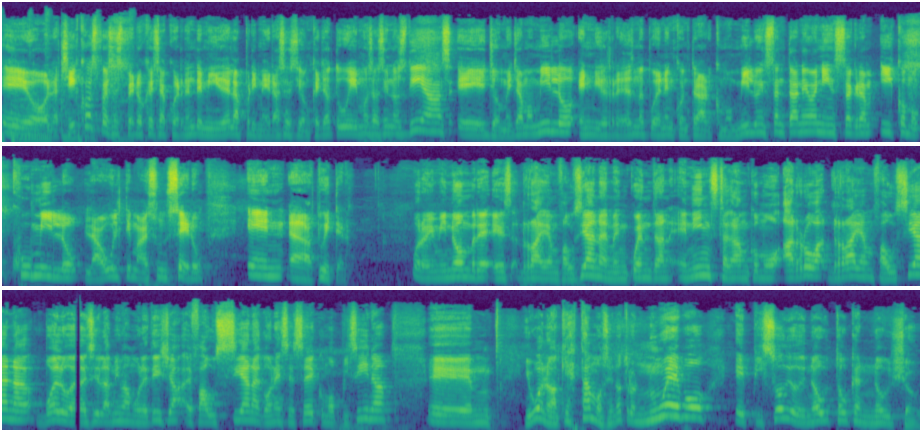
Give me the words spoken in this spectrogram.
Eh, hola chicos, pues espero que se acuerden de mí de la primera sesión que ya tuvimos hace unos días. Eh, yo me llamo Milo, en mis redes me pueden encontrar como Milo Instantáneo en Instagram y como Qmilo, la última es un cero, en ah, Twitter. Bueno, y mi nombre es Ryan Fauciana y me encuentran en Instagram como arroba Ryan Fauciana. Vuelvo a decir la misma muletilla, eh, Fauciana con SC como piscina. Eh, y bueno, aquí estamos en otro nuevo episodio de No Token No Show.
